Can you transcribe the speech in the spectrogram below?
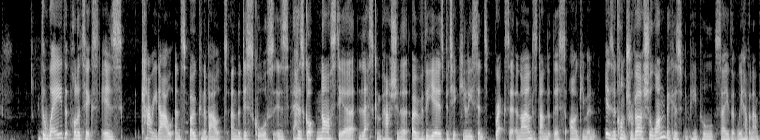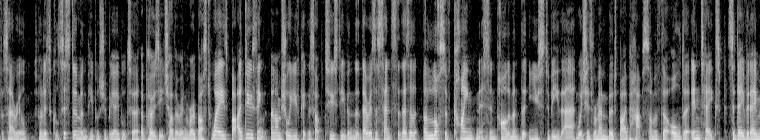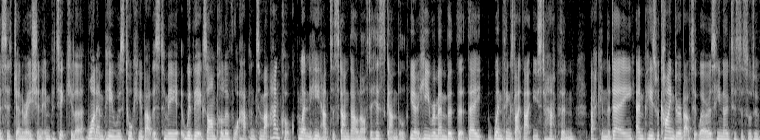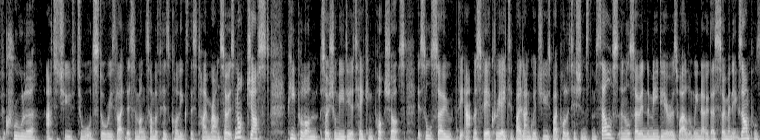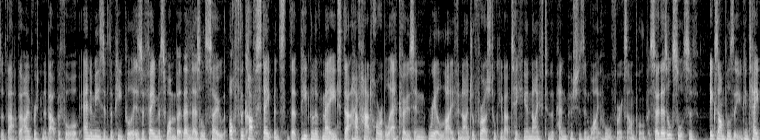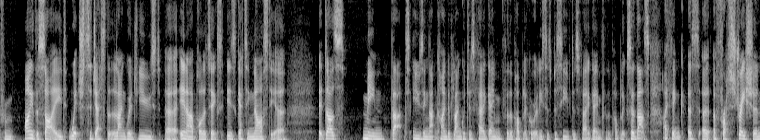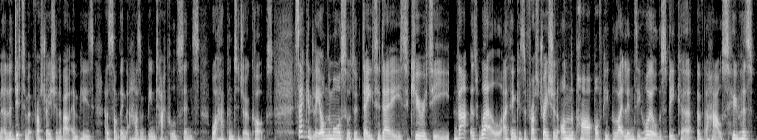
the way that politics is carried out and spoken about and the discourse is has got nastier less compassionate over the years particularly since brexit. And i understand that this argument is a controversial one because people say that we have an adversarial political system and people should be able to oppose each other in robust ways. But i do think and i'm sure you've picked this up too stephen that there is a sense that there's a, a loss of kindness in parliament that used to be there which is remembered by perhaps some of the older intakes. Sir david Amess's generation in particular. One mp was talking about this to me with the example of what happened to Matt Hancock when he had to stand down after his scandal. You know, he remembered that they, when things like that used to happen back in the day, MPs were kinder about it, whereas he noticed a sort of crueler attitude towards stories like this among some of his colleagues this time round. So it's not just people on social media taking pot shots, it's also the atmosphere created by language used by politicians themselves and also in the media as well. And we know there's so many examples of that that I've written about before. Enemies of the people is a famous one, but then there's also off the cuff statements that people have made that have had horrible echoes in real life. And Nigel Farage talking about taking a knife to the pen pushers in Whitehall, for example. So there's all sorts of examples that you can take from either side, which suggest that the language used uh, in our politics is getting nastier. It does mean that using that kind of language is fair game for the public, or at least is perceived as fair game for the public. So that's, I think, a, a, frustration, a legitimate frustration about MPs as something that hasn't been tackled since what happened to Jo Cox. Secondly, on the more sort of day to day security, that as well, I think, is a frustration on the part of people like Lindsay Hoyle, the Speaker of the House, who has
